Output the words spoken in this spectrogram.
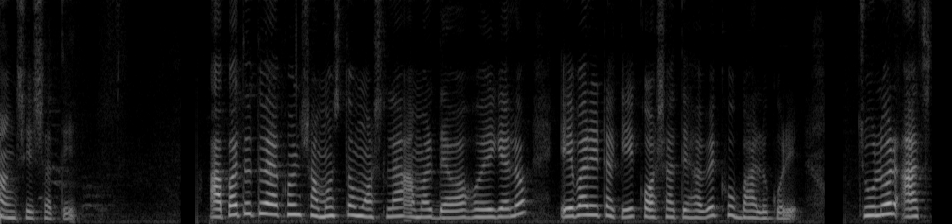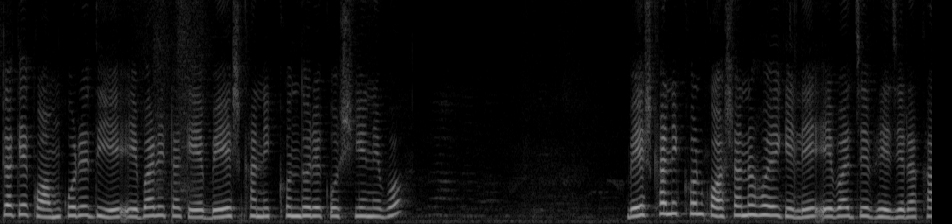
মাংসের সাথে। আপাতত এখন সমস্ত মশলা আমার দেওয়া হয়ে গেল। এবার এটাকে কষাতে হবে খুব ভালো করে। চুলোর আঁচটাকে কম করে দিয়ে এবার এটাকে বেশ খানিক্ষণ ধরে কষিয়ে নেব। বেশ খানিক্ষণ কষানো হয়ে গেলে এবার যে ভেজে রাখা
